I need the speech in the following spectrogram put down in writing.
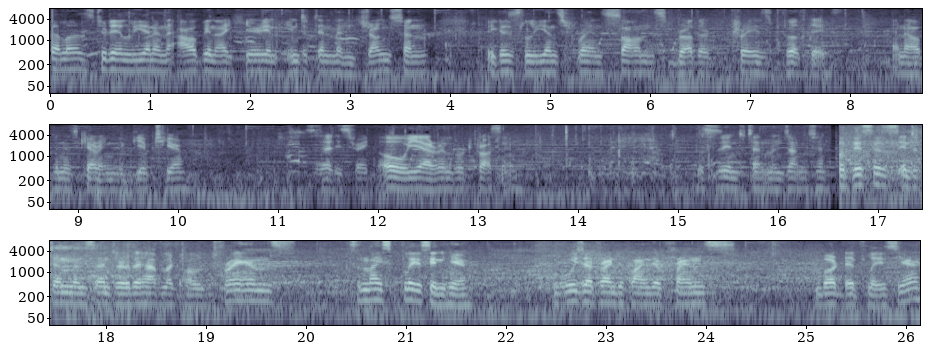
Fellas, today Leon and Alvin are here in Entertainment Junction because Leon's friend Shawn's brother Trey's birthday and Alvin is carrying the gift here. Is that is right? Oh yeah, railroad crossing. This is Entertainment Junction. So this is Entertainment Center. They have like all trains. It's a nice place in here. Boys are trying to find their friend's birthday place here.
